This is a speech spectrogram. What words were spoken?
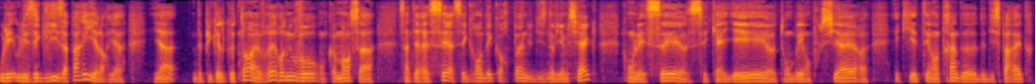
Ou les, ou les églises à Paris. Alors il y a, y a depuis quelque temps un vrai renouveau. On commence à s'intéresser à ces grands décors peints du 19e siècle qu'on laissait euh, s'écailler, euh, tomber en poussière euh, et qui étaient en train de, de, disparaître.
